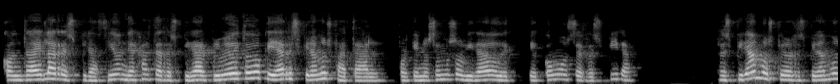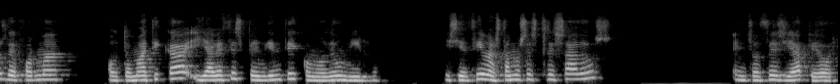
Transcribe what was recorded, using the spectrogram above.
contraes la respiración, dejas de respirar. Primero de todo que ya respiramos fatal, porque nos hemos olvidado de, cómo se respira. Respiramos, pero respiramos de forma automática y a veces pendiente como de un hilo. Y si encima estamos estresados, entonces ya peor.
